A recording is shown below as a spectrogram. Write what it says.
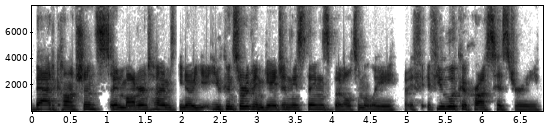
bad conscience in modern times. You know, you, you can sort of engage in these things, but ultimately, if, if you look across history,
